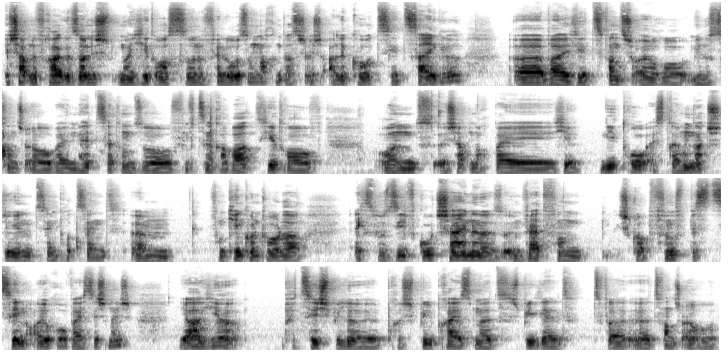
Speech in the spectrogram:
ich habe eine Frage, soll ich mal hier draußen so eine Verlosung machen, dass ich euch alle Codes hier zeige? Äh, weil hier 20 Euro, minus 20 Euro beim Headset und so, 15 Rabatt hier drauf. Und ich habe noch bei hier Nitro S300 stehen, 10% ähm, von King Controller exklusiv Gutscheine so im Wert von, ich glaube, 5 bis 10 Euro, weiß ich nicht. Ja, hier PC-Spiele, Spielpreis mit Spielgeld 20 äh, Euro.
